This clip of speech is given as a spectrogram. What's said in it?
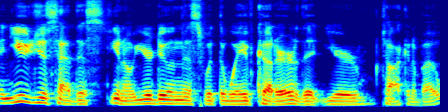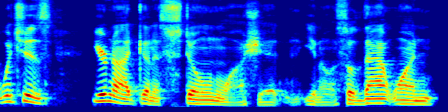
and you just had this, you know, you're doing this with the wave cutter that you're talking about, which is you're not going to stone wash it, you know. So that one,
